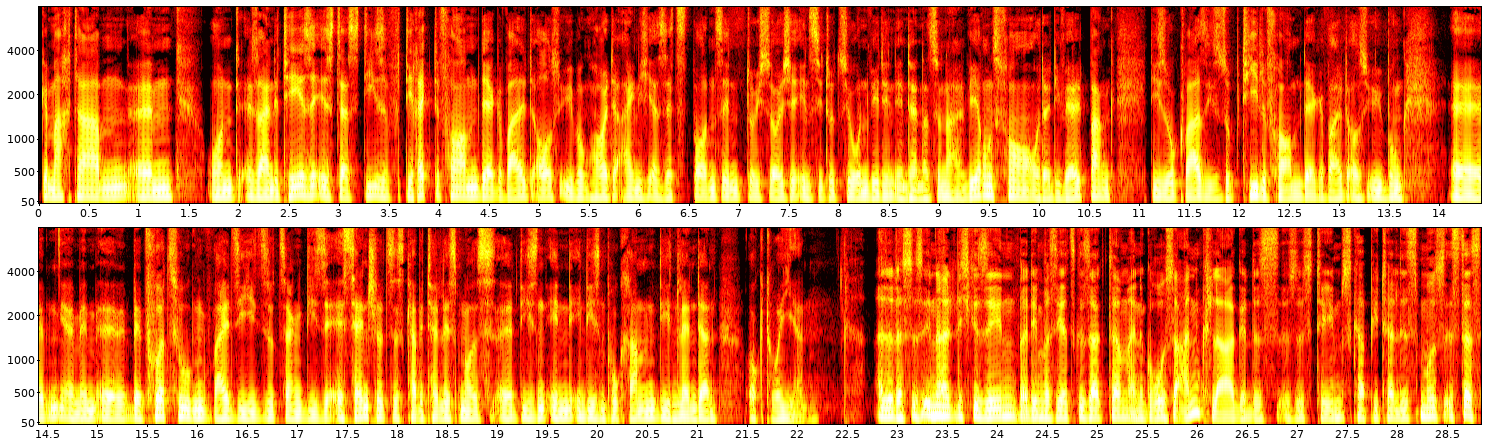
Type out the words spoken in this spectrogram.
gemacht haben. Ähm, und seine These ist, dass diese direkte Formen der Gewaltausübung heute eigentlich ersetzt worden sind durch solche Institutionen wie den Internationalen Währungsfonds oder die Weltbank, die so quasi subtile Formen der Gewaltausübung äh, äh, bevorzugen, weil sie sozusagen diese Essentials des Kapitalismus äh, diesen in, in diesen Programmen den Ländern oktroyieren. Also das ist inhaltlich gesehen, bei dem, was Sie jetzt gesagt haben, eine große Anklage des Systems Kapitalismus. Ist das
